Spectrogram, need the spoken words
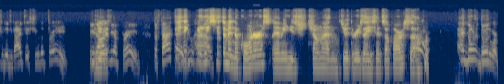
for this guy to shoot a three. He's Yeah. obviously afraid. The fact that you he at least hit them in the corners. I mean, he's shown that in two threes that he's hit so far. So Sure. And those, those were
